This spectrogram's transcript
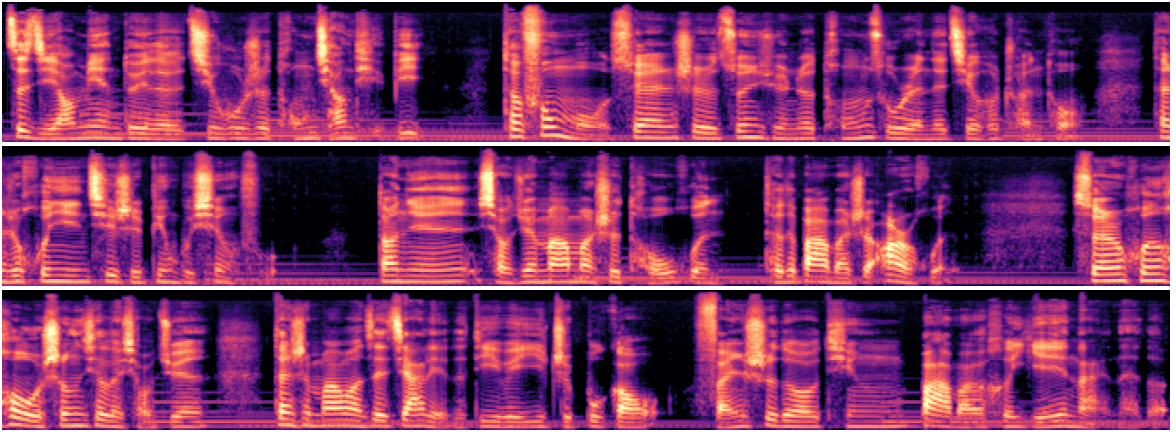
自己要面对的几乎是铜墙铁壁。她父母虽然是遵循着同族人的结合传统，但是婚姻其实并不幸福。当年小娟妈妈是头婚，她的爸爸是二婚。虽然婚后生下了小娟，但是妈妈在家里的地位一直不高，凡事都要听爸爸和爷爷奶奶的。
